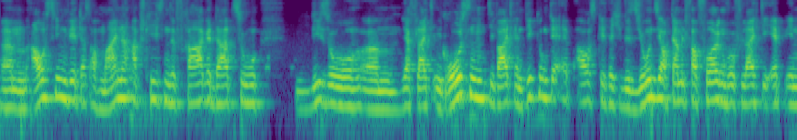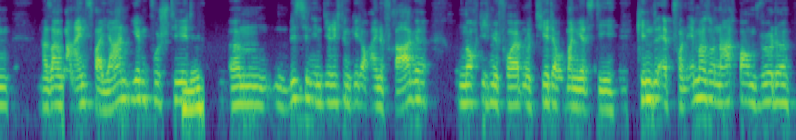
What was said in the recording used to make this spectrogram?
ähm, aussehen wird. Das ist auch meine abschließende Frage dazu, wie so ähm, ja vielleicht im Großen die weitere Entwicklung der App ausgeht, welche Vision Sie auch damit verfolgen, wo vielleicht die App in, na, sagen wir mal, ein, zwei Jahren irgendwo steht. Mhm. Ähm, ein bisschen in die Richtung geht auch eine Frage noch, die ich mir vorher notiert habe, ob man jetzt die Kindle-App von Amazon nachbauen würde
